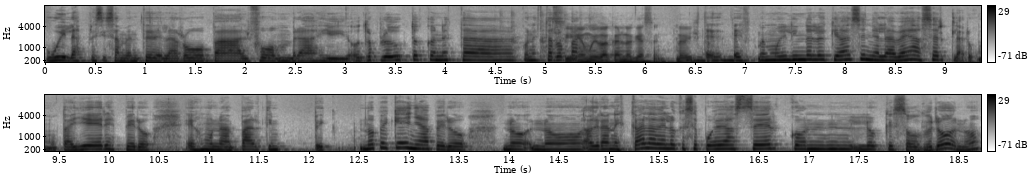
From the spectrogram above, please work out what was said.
huilas precisamente de la ropa, alfombras y otros productos con esta, con esta Sí, ropa. es muy bacán lo que hacen, lo he visto. Es, es muy lindo lo que hacen y a la vez hacer, claro, como talleres, pero es una parte impe- no pequeña, pero no, no a gran escala de lo que se puede hacer con lo que sobró, ¿no?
